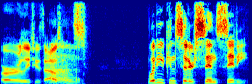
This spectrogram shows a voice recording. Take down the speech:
or early 2000s. What do you consider Sin City?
